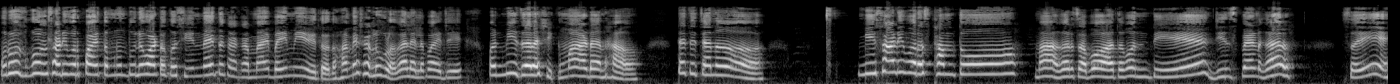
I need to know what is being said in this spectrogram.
रोज गोल साडीवर पाहतं म्हणून तुला वाटत असेल नाही तर काय का माय बाई मी येतो. हमेशा लुगडं घालायला पाहिजे. पण मी जरा शिक माडन हाव त्याच्यानं मी साडीवरच थांबतो. माघरचा बोहात बुवा म्हणते जीन्स पॅन्ट घाल. सई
